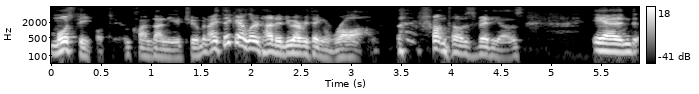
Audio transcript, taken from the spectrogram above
most people do climbed onto youtube. And i think i learned how to do everything wrong from those videos. And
